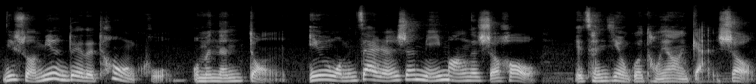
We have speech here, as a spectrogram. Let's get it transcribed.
你所面对的痛苦，我们能懂，因为我们在人生迷茫的时候，也曾经有过同样的感受。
